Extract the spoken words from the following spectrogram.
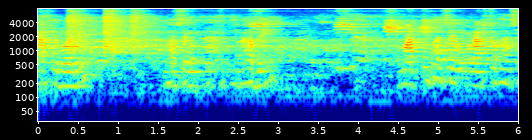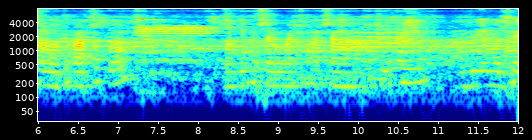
কাকে বলে, ভাষার উৎপত্তি কীভাবে, মাতৃভাষা এবং রাষ্ট্রভাষার মধ্যে পার্থক্য, মাতৃভাষা এবং রাষ্ট্রভাষা আসলে দুইয়ের মধ্যে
